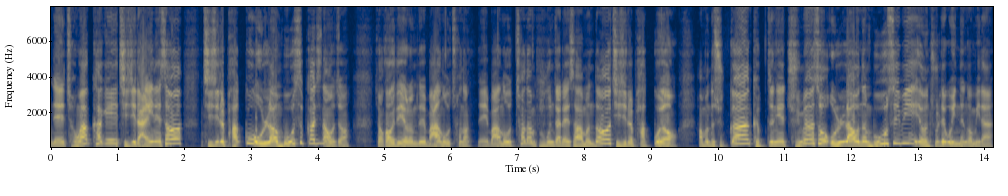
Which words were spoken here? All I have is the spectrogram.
네, 정확하게 지지 라인에서 지지를 받고 올라온 모습까지 나오죠. 정확하게 여러분들 15,000원, 네, 15,000원 부근 자리에서 한 번 더 지지를 받고요. 한 번 더 주가 급등해 주면서 올라오는 모습이 연출되고 있는 겁니다.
